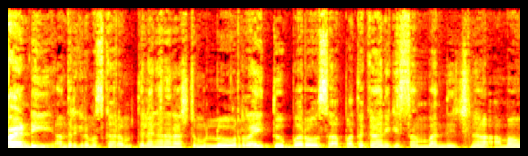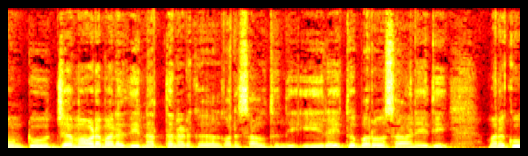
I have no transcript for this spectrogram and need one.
హాయ్ అండి అందరికీ నమస్కారం. తెలంగాణ రాష్ట్రంలో రైతు భరోసా పథకానికి సంబంధించిన అమౌంట్ జమ అవడం అనేది నత్తనడకగా కొనసాగుతుంది. ఈ రైతు భరోసా అనేది మనకు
